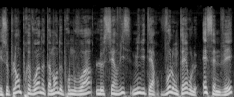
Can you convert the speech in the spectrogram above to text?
Et ce plan prévoit notamment de promouvoir le service militaire volontaire ou le SMV.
